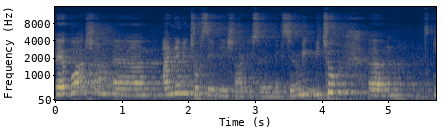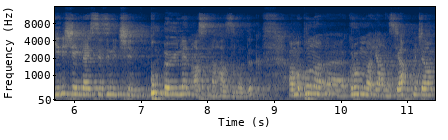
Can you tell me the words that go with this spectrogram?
Ve bu akşam e, annemin çok sevdiği şarkıyı söylemek istiyorum. Bir- Birçok e, yeni şeyler sizin için bu öğlen aslında hazırladık. Ama bunu e, grubuma yalnız yapmayacağım.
